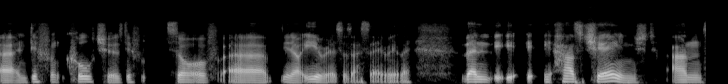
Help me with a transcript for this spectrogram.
uh, and different cultures, different sort of uh, you know eras, as I say, really, then it, it, it, has changed. And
